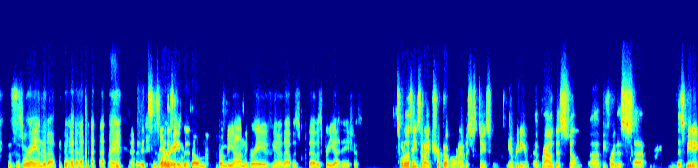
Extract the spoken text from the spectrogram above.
this is where I ended up. right it's, it's one of the things that film from beyond the grave. You know, that was that was pretty audacious. it's one of the things that I tripped over when I was just doing some, you know, reading around this film uh, before this uh, this meeting.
